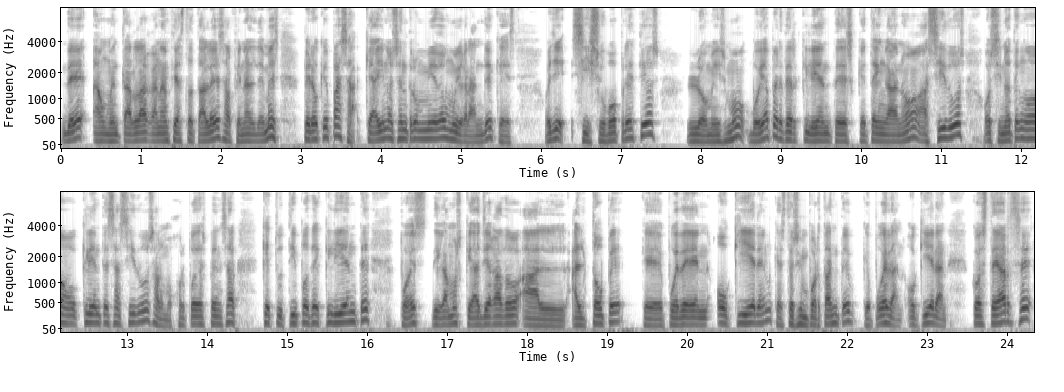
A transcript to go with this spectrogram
de aumentar las ganancias totales al final de mes. Pero ¿qué pasa? Que ahí nos entra un miedo muy grande, que es, oye, si subo precios, lo mismo, voy a perder clientes que tenga, ¿no? Asiduos, o si no tengo clientes asiduos, a lo mejor puedes pensar que tu tipo de cliente, pues digamos que ha llegado al, al tope que pueden o quieren, que esto es importante, que puedan o quieran costearse.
